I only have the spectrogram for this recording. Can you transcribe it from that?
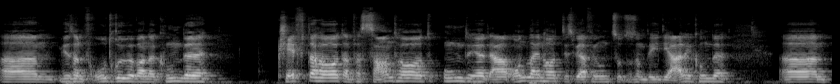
Ähm, wir sind froh darüber, wenn ein Kunde Geschäfte hat, einen Versand hat und er auch online hat. Das wäre für uns sozusagen der ideale Kunde, ähm,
